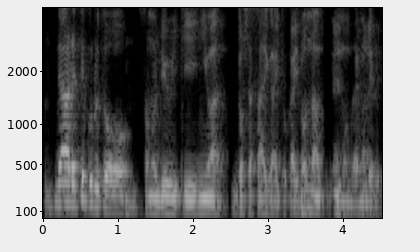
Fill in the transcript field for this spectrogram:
で荒れてくると、その流域には土砂災害とかいろんな問題も出る。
